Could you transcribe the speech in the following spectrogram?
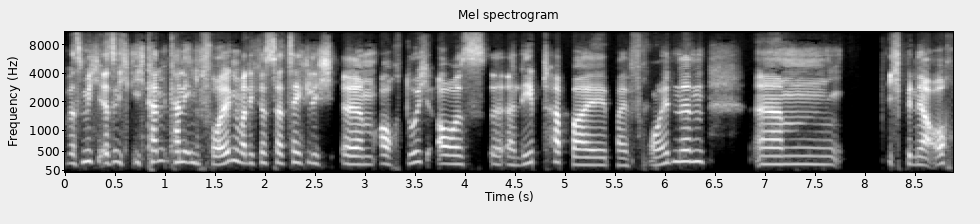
was mich, also ich, ich kann, kann Ihnen folgen, weil ich das tatsächlich ähm, auch durchaus äh, erlebt habe bei, bei Freundinnen. Ähm, ich bin ja auch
